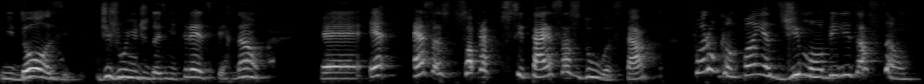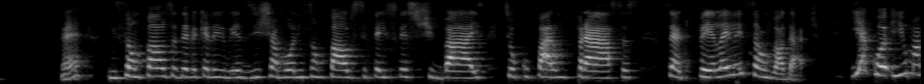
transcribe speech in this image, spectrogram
2012, de junho de 2013, perdão, é, essas, só para citar essas duas, tá? Foram campanhas de mobilização. Né? Em São Paulo, você teve aquele Existe Amor em São Paulo, se fez festivais, se ocuparam praças, certo? Pela eleição do Haddad. E, a, e uma,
